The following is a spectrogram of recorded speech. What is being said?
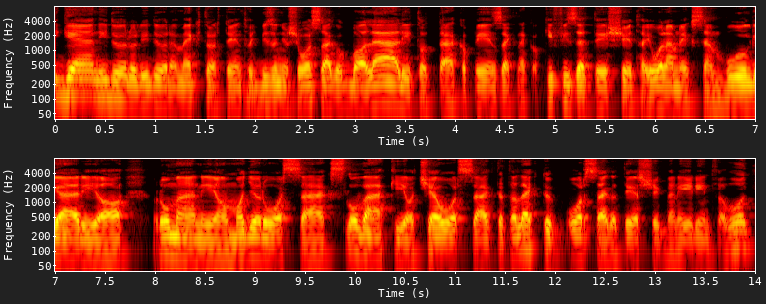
igen, időről időre megtörtént, hogy bizonyos országokban leállították a pénzeknek a kifizetését, ha jól emlékszem, Bulgária, Románia, Magyarország, Szlovákia, Csehország, tehát a legtöbb ország a térségben érintve volt,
